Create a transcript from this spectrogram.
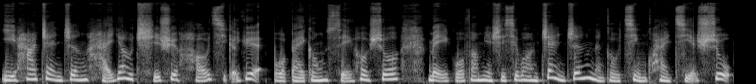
以哈战争还要持续好几个月。不过白宫随后说，美国方面是希望战争能够尽快结束。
